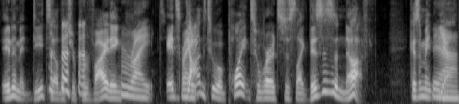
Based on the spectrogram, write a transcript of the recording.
intimate detail that you're providing, right. it's right. gotten to a point to where it's just like this is enough. Because I mean, yeah. Yeah.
